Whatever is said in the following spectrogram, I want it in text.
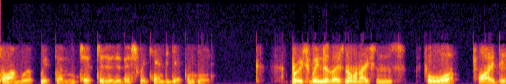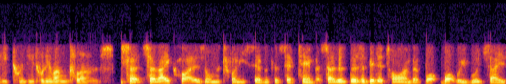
try and work with them to, to do the best we can to get them here. Bruce, when do those nominations for ID 2021 close? So, so they close on the 27th of September. So there's, there's, a bit of time, but what, what we would say is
